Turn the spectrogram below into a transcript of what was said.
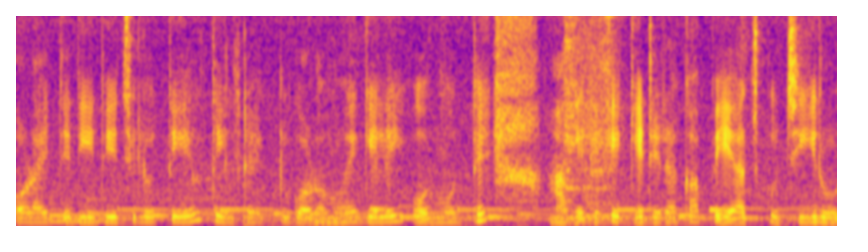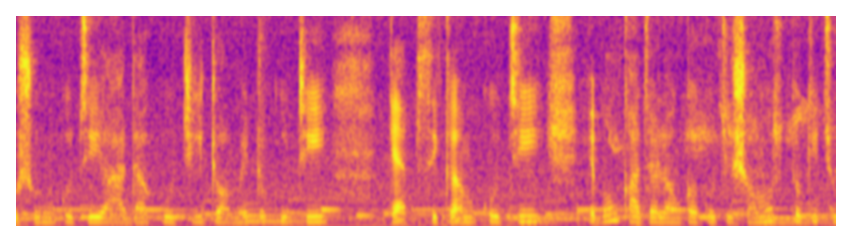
কড়াইতে দিয়ে দিয়েছিল তেল। তেলটা একটু গরম হয়ে গেলেই ওর মধ্যে আগে থেকে কেটে রাখা পেঁয়াজ কুচি, রসুন কুচি, আদা কুচি, টমেটো কুচি, ক্যাপসিকাম কুচি এবং কাঁচা লঙ্কা কুচি সমস্ত কিছু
